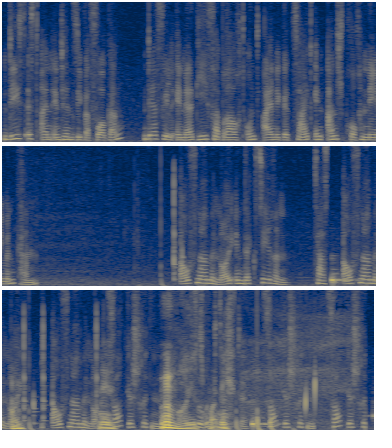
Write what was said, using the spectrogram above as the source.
Dies ist ein intensiver Vorgang, der viel Energie verbraucht und einige Zeit in Anspruch nehmen kann. Aufnahme neu indexieren. Taste. Aufnahme neu. Aufnahme neu. Nee. Fortgeschritten. Das mach jetzt mal nicht. Fortgeschritten. Fortgeschritten.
